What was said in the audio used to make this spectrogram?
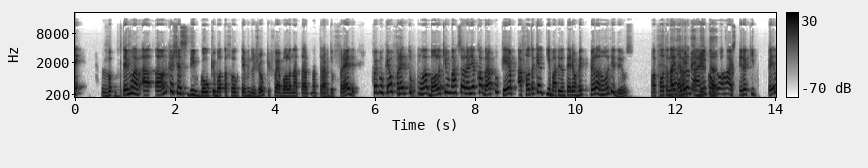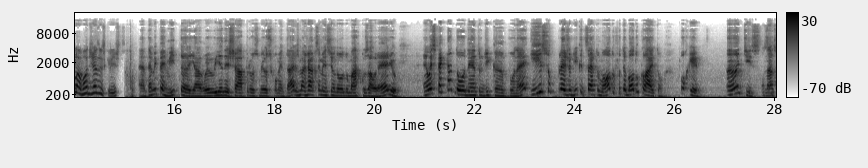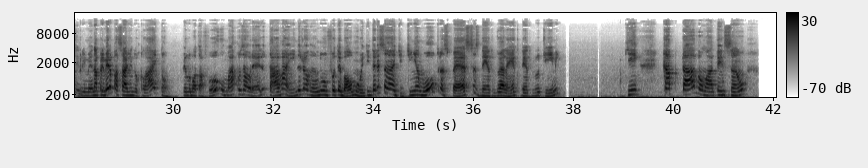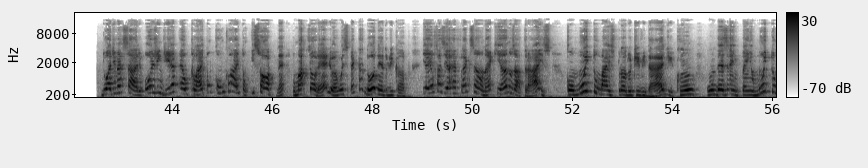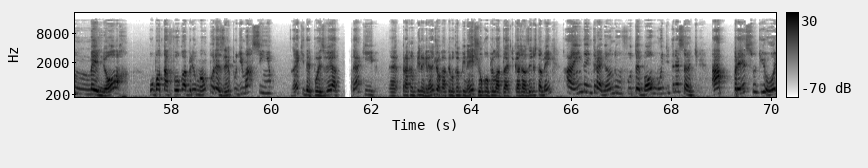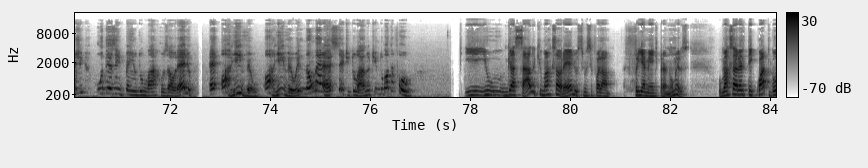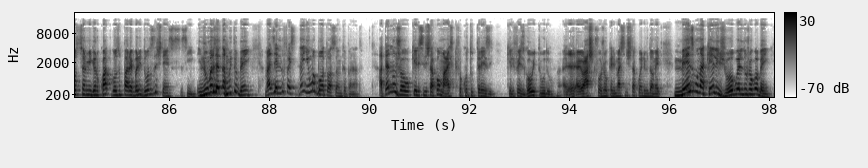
Teve uma, a, a, única chance de gol que o Botafogo teve no jogo, que foi a bola na, na trave do Fred, foi porque o Fred tomou a bola que o Marcos Aurélio ia cobrar, porque a, a falta que ele tinha batido anteriormente, pelo amor de Deus. Uma falta na Até entrada da área, cobrou a rasteira que, pelo amor de Jesus Cristo. É, até me permita, Iago, eu ia deixar para os meus comentários, mas já que você mencionou do Marcos Aurélio, é um espectador dentro de campo, né? E isso prejudica, de certo modo, o futebol do Clayton. Por quê? Antes, prime na primeira passagem do Clayton pelo Botafogo, o Marcos Aurélio estava ainda jogando um futebol muito interessante. Tinham outras peças dentro do elenco, dentro do time, que captavam a atenção do adversário. Hoje em dia é o Clayton com o Clayton e só, né? O Marcos Aurélio é um espectador dentro de campo. E aí eu fazia a reflexão, né, que anos atrás, com muito mais produtividade, com um desempenho muito melhor, o Botafogo abriu mão, por exemplo, de Marcinho, né, que depois veio até aqui é, para Campina Grande, jogar pelo Campinense, jogou pelo Atlético Cajazeiras também, ainda entregando um futebol muito interessante. A preço de hoje, o desempenho do Marcos Aurélio é horrível, horrível. Ele não merece ser titular no time do Botafogo. E, e o engraçado é que o Marcos Aurélio, se você for lá friamente para números, o Marcos Aurélio tem quatro gols, se não me engano, quatro gols no Paraibano e duas assistências. Assim. Em números ele tá muito bem, mas ele não fez nenhuma boa atuação no campeonato. Até no jogo que ele se destacou mais, que foi contra o 13, que ele fez gol e tudo. Eu acho que foi o jogo que ele mais se destacou individualmente. Mesmo naquele jogo, ele não jogou bem.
